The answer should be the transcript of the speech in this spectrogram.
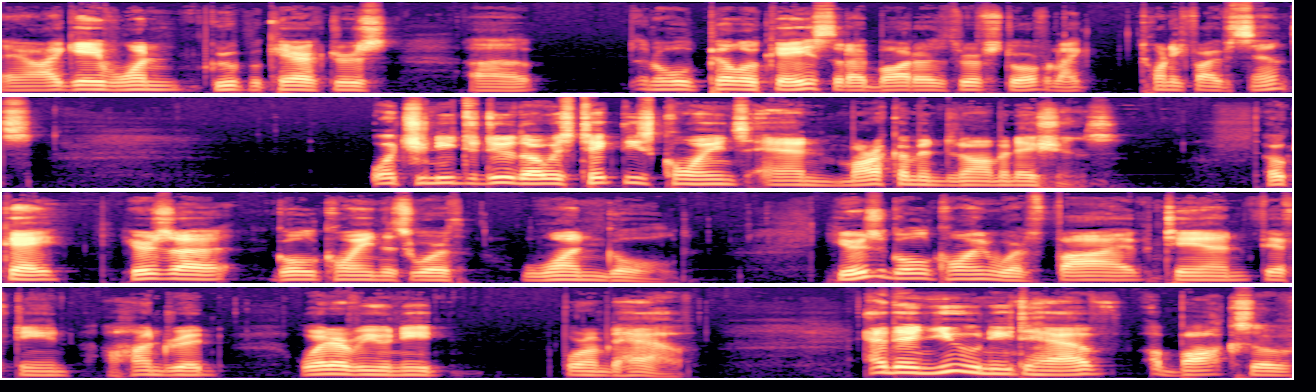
You know, I gave one group of characters uh, an old pillowcase that I bought at a thrift store for like 25 cents. What you need to do, though, is take these coins and mark them in denominations. Okay, here's a gold coin that's worth one gold. Here's a gold coin worth 5, 10, 15, 100, whatever you need for them to have. And then you need to have a box of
